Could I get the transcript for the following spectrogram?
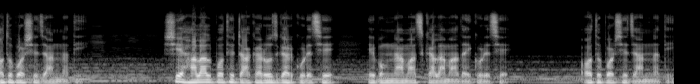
অতপর সে জান্নাতি। সে হালাল পথে টাকা রোজগার করেছে এবং নামাজ কালাম আদায় করেছে, অতপর সে জান্নাতি।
